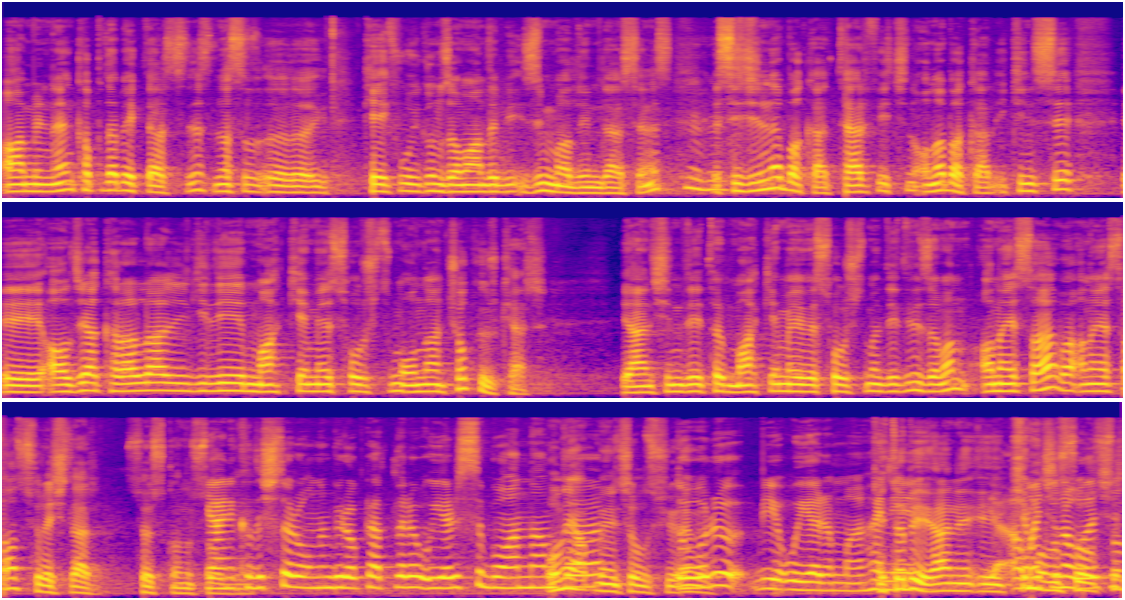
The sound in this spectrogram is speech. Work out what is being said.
amirinin kapıda beklersiniz. Nasıl e, keyfi uygun zamanda bir izin mi alayım derseniz. E, siciline bakar, terfi için ona bakar. İkincisi e, alacağı kararlarla ilgili mahkeme, soruşturma ondan çok ürker. Yani şimdi tabii mahkeme ve soruşturma dediğiniz zaman anayasa ve anayasal süreçler söz konusu Yani oluyor. Kılıçdaroğlu'nun bürokratlara uyarısı bu anlamda Onu yapmaya çalışıyor. evet. doğru bir uyarı mı? Hani E tabii yani e, ya kim olursa olsun,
